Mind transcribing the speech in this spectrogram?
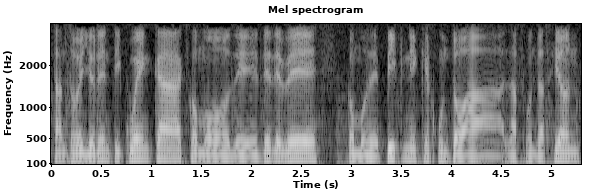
tanto de Llorente Cuenca como de DDB, como de Picnic, que junto a la Fundación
